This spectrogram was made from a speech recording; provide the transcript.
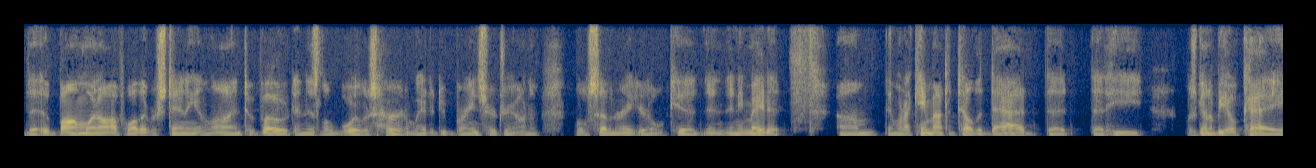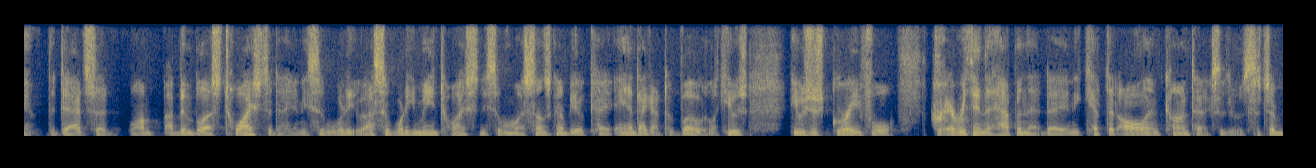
the bomb went off while they were standing in line to vote, and his little boy was hurt, and we had to do brain surgery on him, little seven or eight year old kid, and and he made it. Um, and when I came out to tell the dad that that he was going to be okay. The dad said, "Well, i have been blessed twice today." And he said, "What do you?" I said, "What do you mean twice?" And he said, "Well, my son's going to be okay, and I got to vote." Like he was, he was just grateful for everything that happened that day, and he kept it all in context. It was such a,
